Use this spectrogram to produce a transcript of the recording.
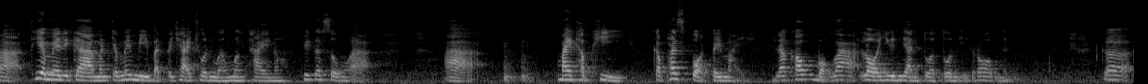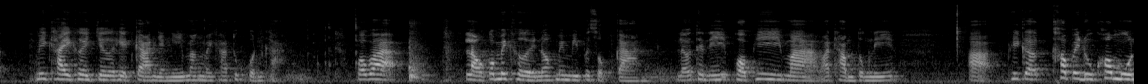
อ่าที่อเมริกามันจะไม่มีบัตรประชาชนเหมือนเมืองไทยเนาะ พี่ก็ส่งอ่าอ่า ใบขับขี่กับพาสปอร์ตไปใหม่ แล้วเขาก็บอกว่ารอยืนยันตัวตนอีกรอบหนึ่งก็มีใครเคยเจอเหตุการณ์อย่างนี้มั้งไหมคะ ทุกคนค่ะ เพราะว่าเราก็ไม่เคยเนาะไม่มีประสบการณ์ แล้วทีนี้พอพี่มามาทำตรงนี้อ่าพี่ก็เข้าไปดูข้อมูล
